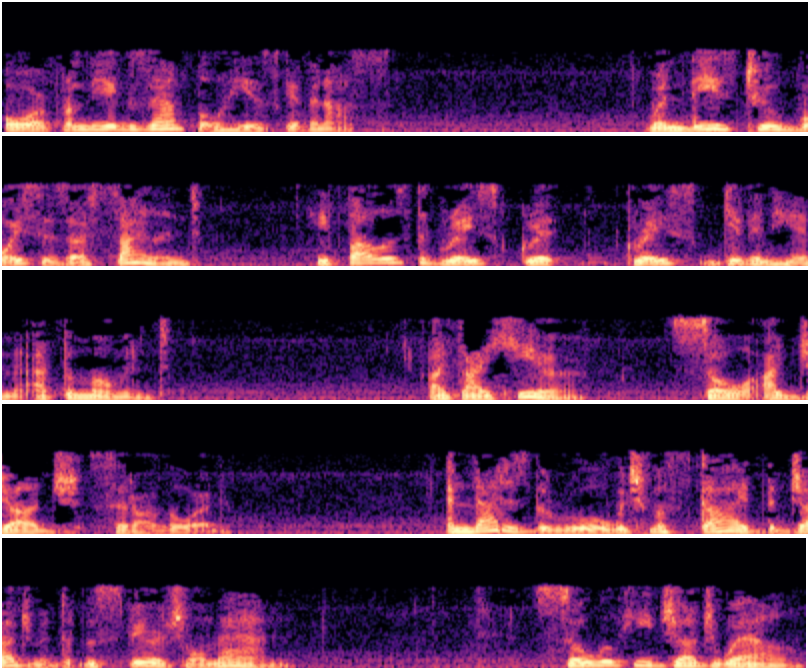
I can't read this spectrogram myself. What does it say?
or from the example he has given us. When these two voices are silent, he follows the grace, grace given him at the moment. As I hear, so I judge, said our Lord. And that is the rule which must guide the judgment of the spiritual man. So will he judge well,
